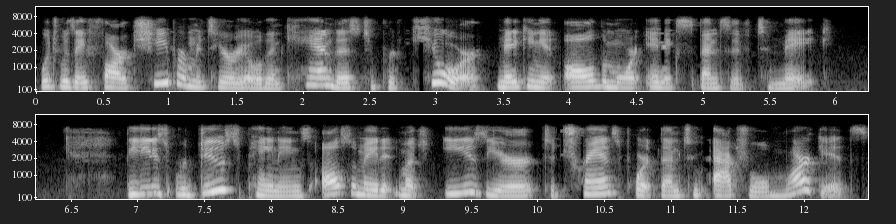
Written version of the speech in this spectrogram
which was a far cheaper material than canvas to procure, making it all the more inexpensive to make. These reduced paintings also made it much easier to transport them to actual markets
